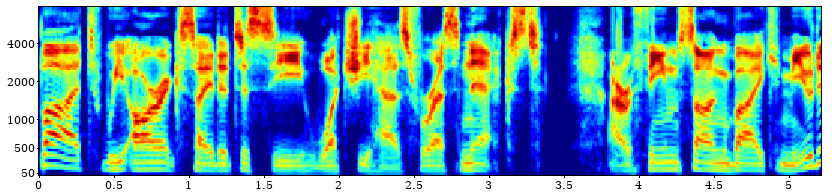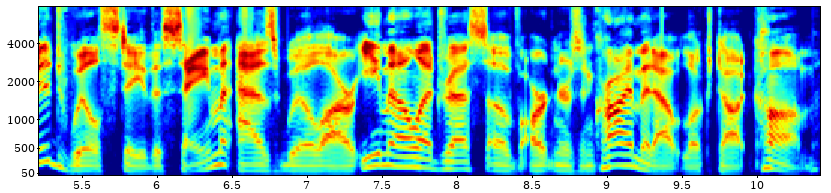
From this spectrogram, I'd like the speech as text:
but we are excited to see what she has for us next. Our theme song by Commuted will stay the same, as will our email address of partnersincrime at outlook.com.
